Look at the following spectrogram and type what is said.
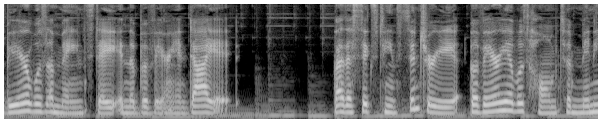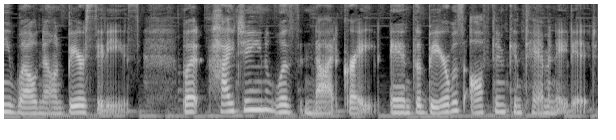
beer was a mainstay in the Bavarian diet. By the 16th century, Bavaria was home to many well known beer cities, but hygiene was not great, and the beer was often contaminated.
